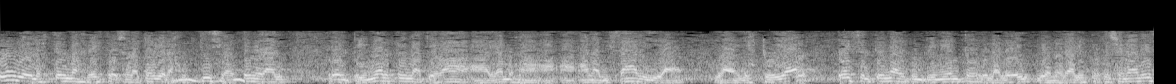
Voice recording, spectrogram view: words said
uno de los temas de este observatorio de la justicia en general, el primer tema que va a, digamos, a, analizar y a, estudiar es el tema del cumplimiento de la ley de honorarios profesionales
